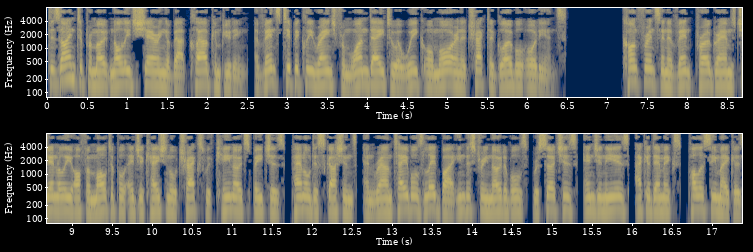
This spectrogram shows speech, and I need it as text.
Designed to promote knowledge sharing about cloud computing, events typically range from one day to a week or more and attract a global audience. Conference and event programs generally offer multiple educational tracks with keynote speeches, panel discussions, and roundtables led by industry notables, researchers, engineers, academics, policymakers,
